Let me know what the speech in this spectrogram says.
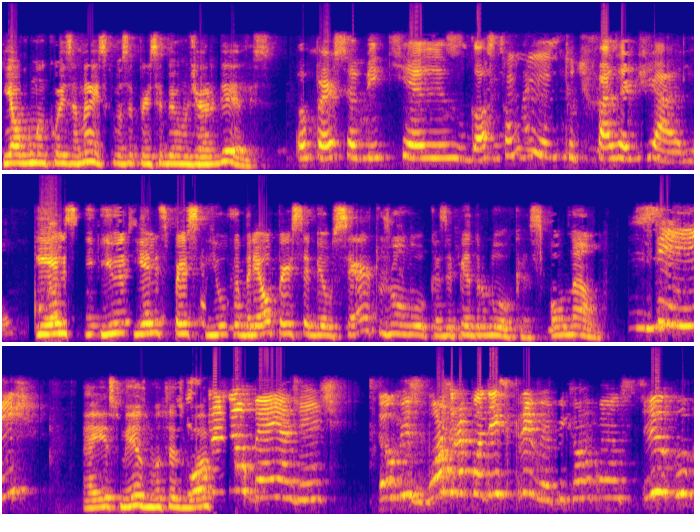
E alguma coisa mais que você percebeu no diário deles? Eu percebi que eles gostam muito de fazer diário. E eles e, e eles e o Gabriel percebeu certo, João Lucas e Pedro Lucas, ou não? Sim. É isso mesmo? Vocês gostam? Escreveu bem a gente. Eu me esboço para poder escrever, porque eu não consigo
